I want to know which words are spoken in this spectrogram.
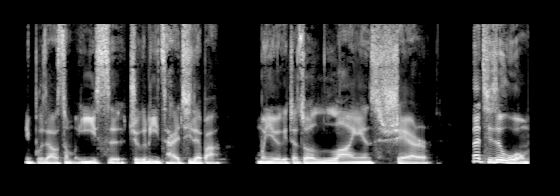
你不知道什么意思。举个例子，还记得吧？我们有一个叫做 Lion's Share，那其实我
